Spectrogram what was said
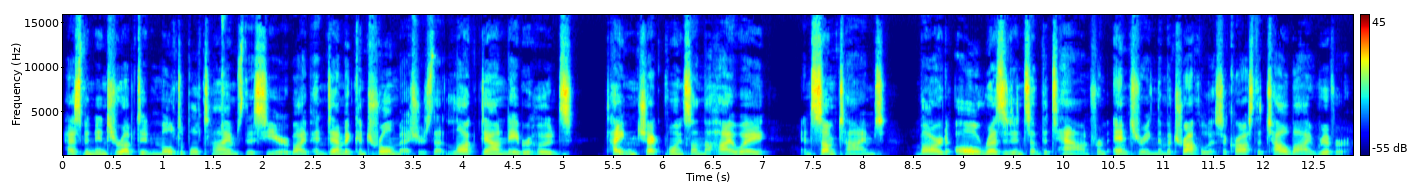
has been interrupted multiple times this year by pandemic control measures that lock down neighborhoods, tighten checkpoints on the highway, and sometimes barred all residents of the town from entering the metropolis across the Chaobai River.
